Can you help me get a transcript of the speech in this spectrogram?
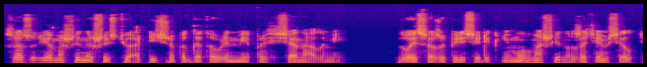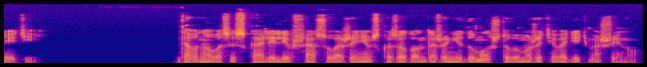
Сразу две машины с шестью отлично подготовленными профессионалами. Двое сразу пересели к нему в машину, затем сел третий. «Давно вас искали, левша, с уважением», — сказал он. «Даже не думал, что вы можете водить машину.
